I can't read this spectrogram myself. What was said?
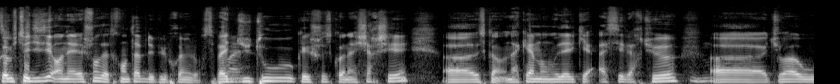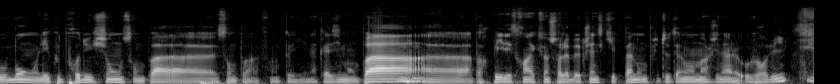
comme je te disais, on a la chance d'être rentable depuis le premier jour. C'est pas Ouais. du tout quelque chose qu'on a cherché, euh, parce qu'on a quand même un modèle qui est assez vertueux. Euh, tu vois où bon les coûts de production sont pas sont pas enfin il y en a quasiment pas euh, à part payer des transactions sur la blockchain ce qui est pas non plus totalement marginal aujourd'hui Mhm.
